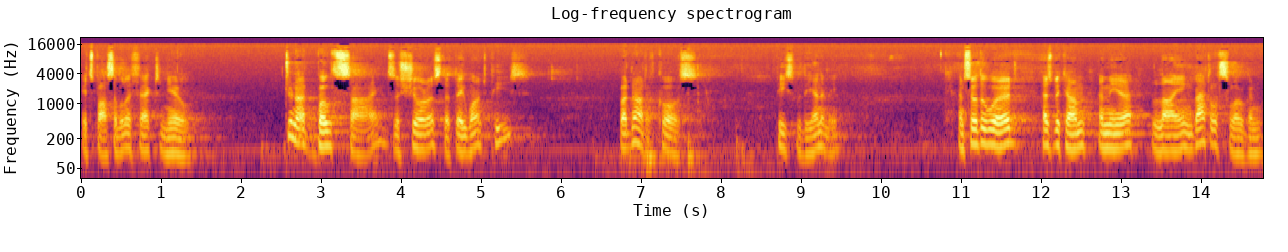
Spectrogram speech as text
its possible effect nil. Do not both sides assure us that they want peace? But not, of course, peace with the enemy. And so the word has become a mere lying battle slogan.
